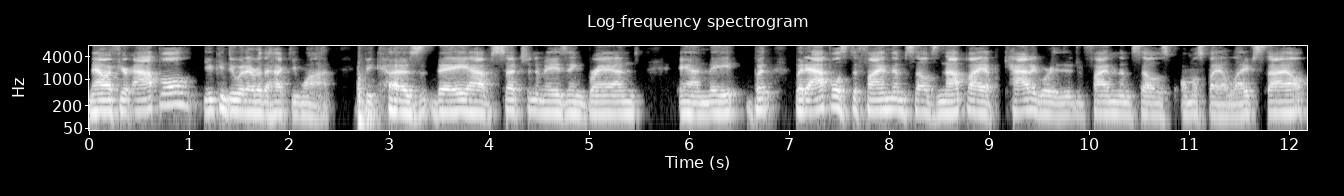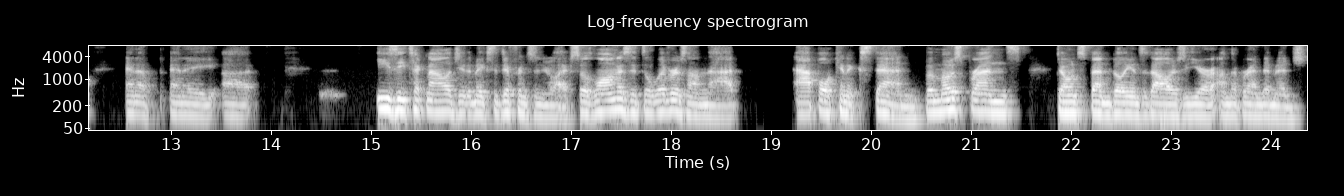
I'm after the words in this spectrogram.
Now, if you're Apple, you can do whatever the heck you want because they have such an amazing brand and they but but apple's define themselves not by a category they define themselves almost by a lifestyle and a and a uh, easy technology that makes a difference in your life. So as long as it delivers on that apple can extend. But most brands don't spend billions of dollars a year on the brand image.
